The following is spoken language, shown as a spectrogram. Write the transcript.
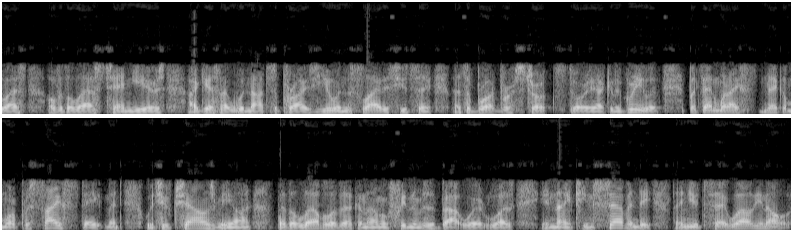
U.S. over the last 10 years, I guess I would not surprise you in the slightest. You'd say that's a broad brushstroke story I can agree with. But then when I make a more precise statement, which you've challenged me on, that the level of economic freedom is about where it was in 1970, then you'd say, well, you know,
